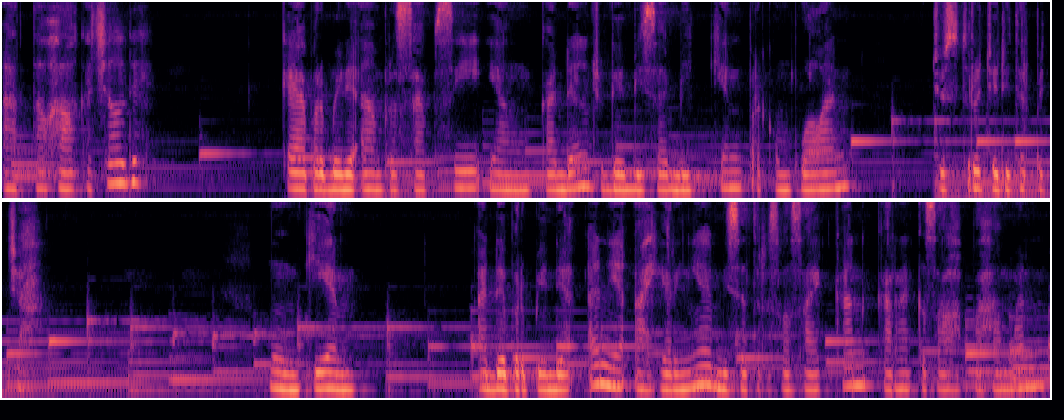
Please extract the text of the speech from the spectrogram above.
Atau hal kecil deh, Kayak perbedaan persepsi yang kadang juga bisa bikin perkumpulan justru jadi terpecah. Mungkin ada perbedaan yang akhirnya bisa terselesaikan karena kesalahpahaman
